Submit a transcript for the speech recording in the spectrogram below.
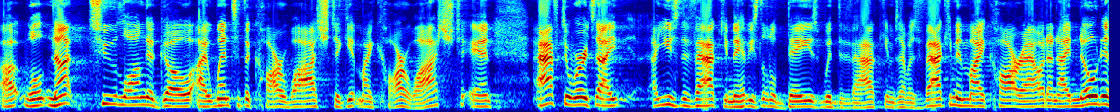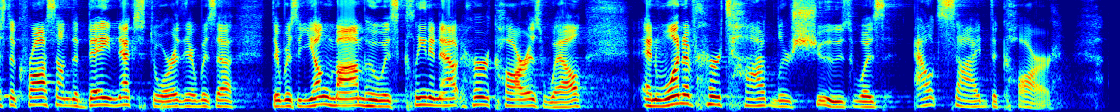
Uh, well, not too long ago, I went to the car wash to get my car washed. And afterwards, I, I used the vacuum. They have these little bays with the vacuums. I was vacuuming my car out, and I noticed across on the bay next door, there was a, there was a young mom who was cleaning out her car as well. And one of her toddler's shoes was outside the car.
